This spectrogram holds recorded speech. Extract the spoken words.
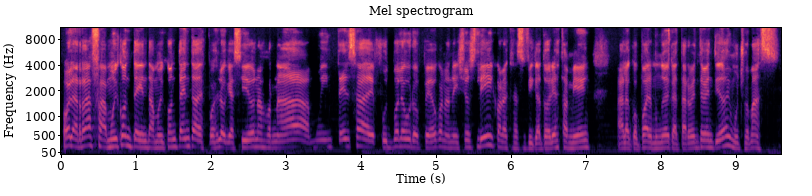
Hola Rafa, muy contenta, muy contenta después de lo que ha sido una jornada muy intensa de fútbol europeo con la Nations League, con las clasificatorias también a la Copa del Mundo de Qatar 2022 y mucho más.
